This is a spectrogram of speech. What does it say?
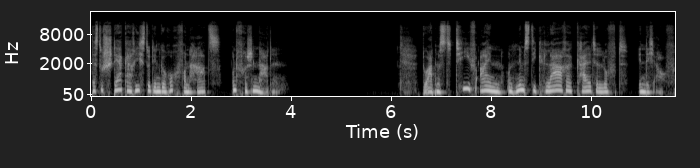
desto stärker riechst du den Geruch von Harz und frischen Nadeln. Du atmest tief ein und nimmst die klare, kalte Luft in dich auf.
